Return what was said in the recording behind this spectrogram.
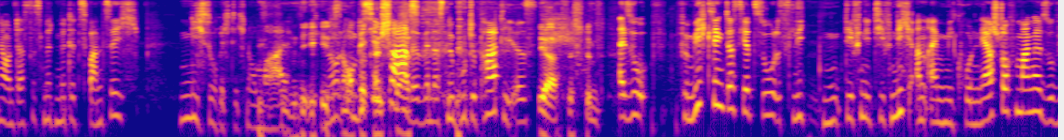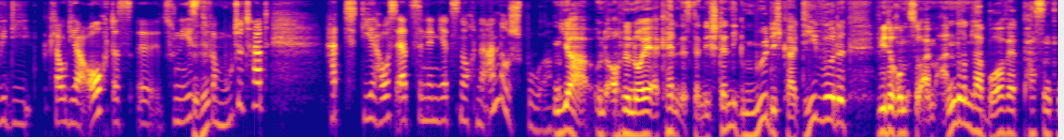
Ja, und das ist mit Mitte 20 nicht so richtig normal. Nee, Ne, das und auch ein bisschen schade, wenn das eine gute Party ist. Ja, das stimmt. Also für mich klingt das jetzt so, es liegt n- definitiv nicht an einem Mikronährstoffmangel, so wie die Claudia auch das äh, zunächst Mhm. vermutet hat. Hat die Hausärztin denn jetzt noch eine andere Spur? Ja, und auch eine neue Erkenntnis, denn die ständige Müdigkeit, die würde wiederum zu einem anderen Laborwert passen,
